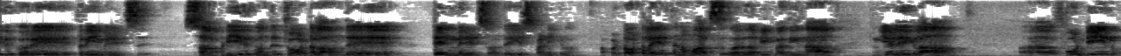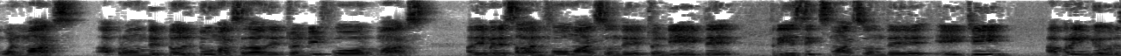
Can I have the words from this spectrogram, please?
இதுக்கு ஒரு த்ரீ மினிட்ஸ் ஸோ அப்படி இதுக்கு வந்து டோட்டலா வந்து டென் மினிட்ஸ் வந்து யூஸ் பண்ணிக்கலாம். அப்ப டோட்டலா எத்தனை மார்க்ஸ் வருது அப்படின்னு பாத்தீங்கன்னா இங்க எழுதிக்கலாம். ஃபோர்டீன் ஒன் மார்க்ஸ் அப்புறம் வந்து டுவெல் டூ மார்க்ஸ் அதாவது டுவெண்ட்டி ஃபோர் மார்க்ஸ் அதே மாதிரி செவன் ஃபோர் மார்க்ஸ் வந்து twenty eight three six marks வந்து எயிட்டீன் அப்புறம் இங்க ஒரு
